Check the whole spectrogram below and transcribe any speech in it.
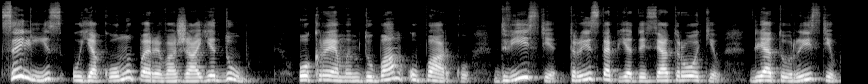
це ліс, у якому переважає дуб. Окремим дубам у парку 200-350 років. Для туристів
